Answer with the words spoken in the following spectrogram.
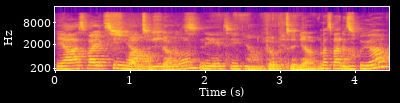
Ja, es war jetzt zehn Jahre. 20 Jahre? Nee, zehn Jahre. 15 Jahre. Was war das früher?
